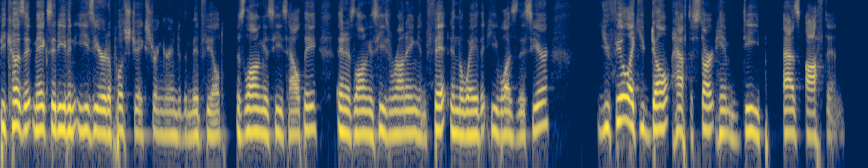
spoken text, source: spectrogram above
because it makes it even easier to push Jake Stringer into the midfield as long as he's healthy and as long as he's running and fit in the way that he was this year. You feel like you don't have to start him deep as often,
